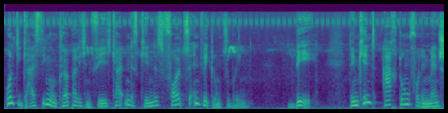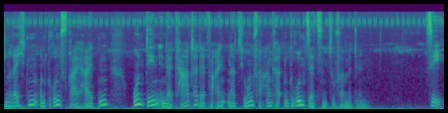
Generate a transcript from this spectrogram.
und die geistigen und körperlichen Fähigkeiten des Kindes voll zur Entwicklung zu bringen. b. Dem Kind Achtung vor den Menschenrechten und Grundfreiheiten und den in der Charta der Vereinten Nationen verankerten Grundsätzen zu vermitteln. c.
